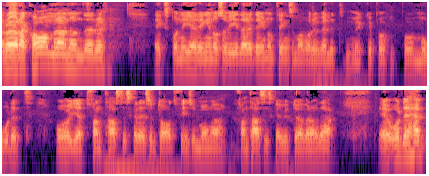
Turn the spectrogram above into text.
Röra kameran under exponeringen och så vidare. Det är ju någonting som har varit väldigt mycket på, på modet och gett fantastiska resultat. Det finns ju många fantastiska utövare av det. Eh, och det här,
